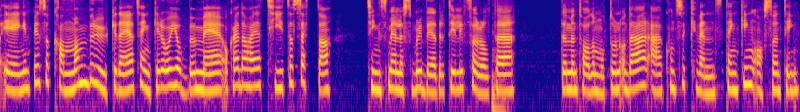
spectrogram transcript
egentlig så kan man bruke det jeg tenker og jobbe med Ok, da har jeg tid til å sette av ting som jeg har lyst til å bli bedre til i forhold til den mentale motoren, og der er konsekvenstenking også en ting.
